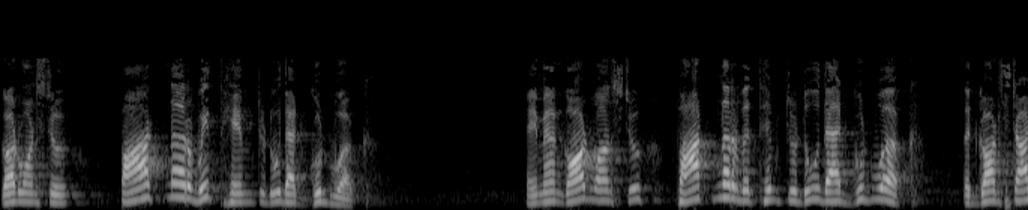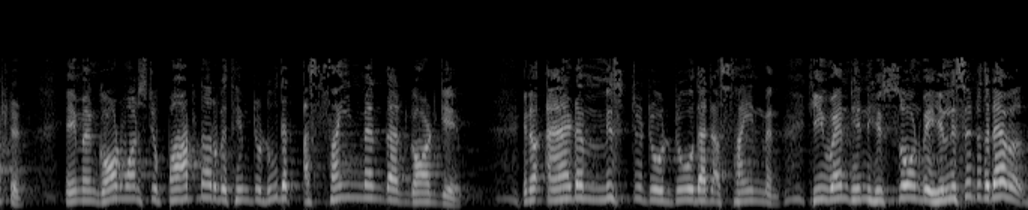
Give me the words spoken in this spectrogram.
God wants to partner with Him to do that good work. Amen. God wants to partner with Him to do that good work that God started. Amen. God wants to partner with Him to do that assignment that God gave. You know, Adam missed to do that assignment. He went in his own way. He listened to the devil.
